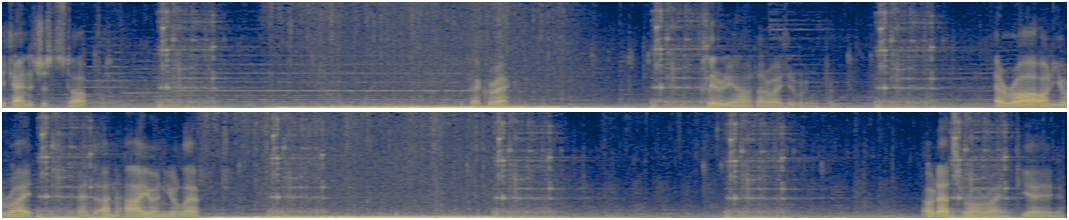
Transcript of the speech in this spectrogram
He kinda just stopped. Is that correct? Clearly not, otherwise it would open. A raw on your right and an eye on your left. Oh, that's raw, right. Yeah, yeah, yeah.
